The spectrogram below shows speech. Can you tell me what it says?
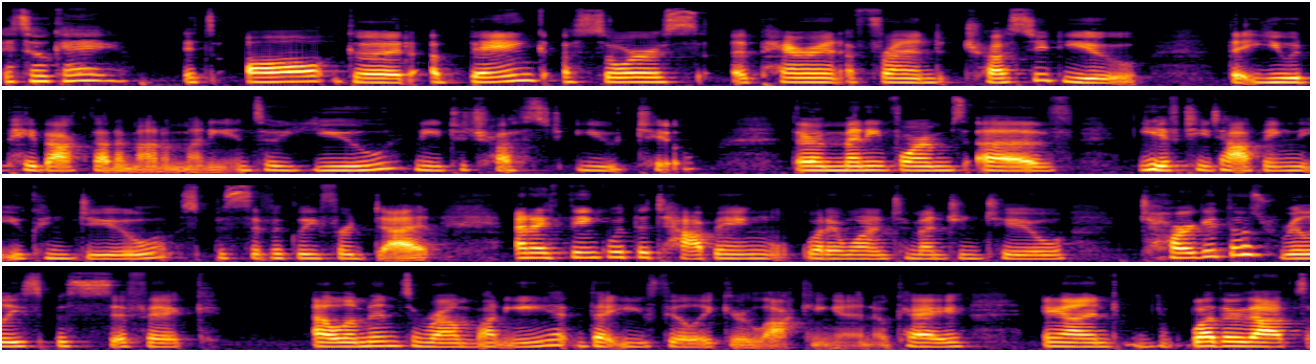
it's okay. It's all good. A bank, a source, a parent, a friend trusted you that you would pay back that amount of money. And so you need to trust you too. There are many forms of EFT tapping that you can do specifically for debt. And I think with the tapping, what I wanted to mention too, target those really specific elements around money that you feel like you're lacking in, okay? And whether that's,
